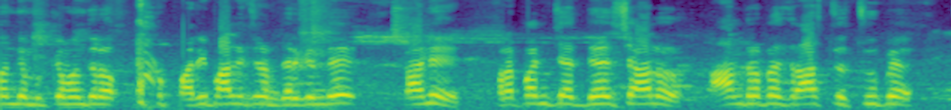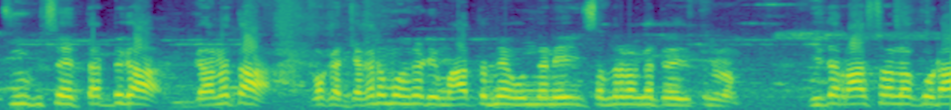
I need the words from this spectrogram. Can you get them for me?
మంది ముఖ్యమంత్రులు పరిపాలించడం జరిగింది. కానీ ప్రపంచ దేశాలు ఆంధ్రప్రదేశ్ రాష్ట్రం చూపే చూపించేటట్టుగా ఘనత ఒక జగన్మోహన్ రెడ్డి మాత్రమే ఉందని ఈ సందర్భంగా తెలియజేస్తున్నాం. ఇతర రాష్ట్రాల్లో కూడా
